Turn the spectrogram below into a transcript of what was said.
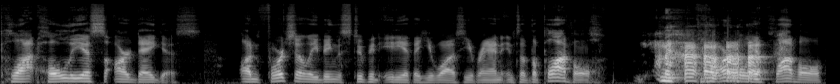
Plotholius Ardagus. Unfortunately, being the stupid idiot that he was, he ran into the plot hole. Normally, a plot hole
